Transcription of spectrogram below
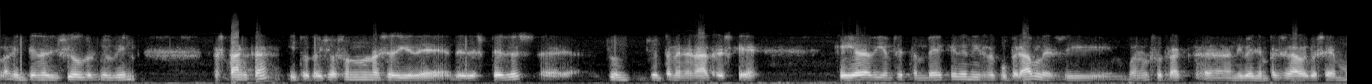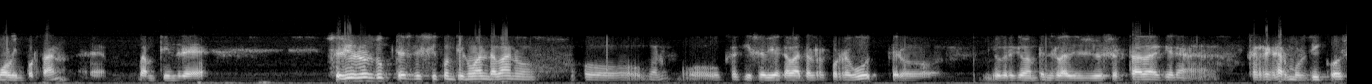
la 20a edició del 2020 es tanca i tot això són una sèrie de, de despeses eh, junt, juntament amb altres que, que ja havíem fet també que eren irrecuperables i bueno, el sotrac eh, a nivell empresarial va ser molt important. Eh, vam tindre seriosos dubtes de si continuar endavant o, o, bueno, o que aquí s'havia acabat el recorregut, però jo crec que vam prendre la decisió acertada, que era carregar-nos d'icos.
